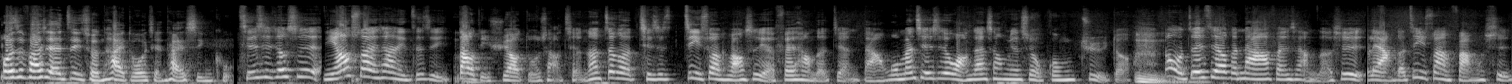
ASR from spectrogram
或是发现自己存太多钱太辛苦。其实就是你要算一下你自己到底需要多少钱。那这个其实计算方式也非常的简单。我们其实网站上面是有工具的。嗯。那我这一次要跟大家分享的是两个计算方式，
